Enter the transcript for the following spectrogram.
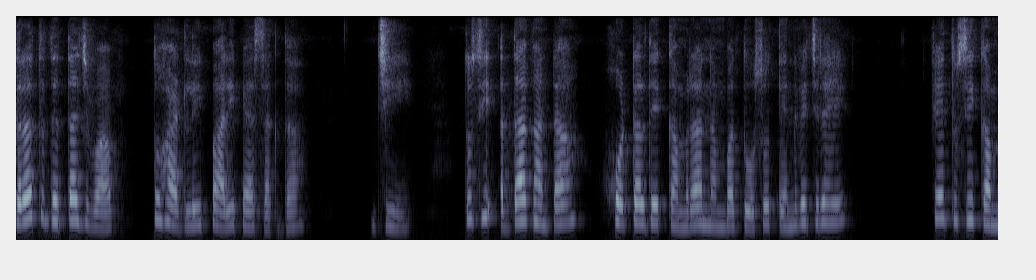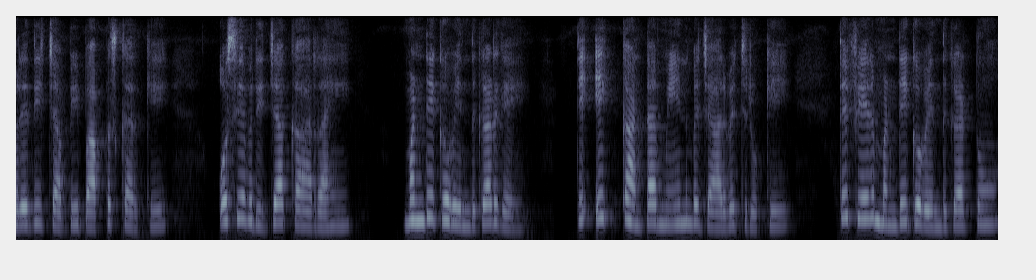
ਗਲਤ ਦਿੱਤਾ ਜਵਾਬ ਤੁਹਾਡੇ ਲਈ ਭਾਰੀ ਪੈ ਸਕਦਾ। ਜੀ, ਤੁਸੀਂ ਅੱਧਾ ਘੰਟਾ ਹੋਟਲ ਦੇ ਕਮਰਾ ਨੰਬਰ 203 ਵਿੱਚ ਰਹੇ। ਫਿਰ ਤੁਸੀਂ ਕਮਰੇ ਦੀ ਚਾਬੀ ਵਾਪਸ ਕਰਕੇ ਉਸੇ ਵਰੀਜਾ ਕਾਰ ਰਾਹੀਂ ਮੰਡੀ ਗੋਬਿੰਦਗੜ੍ਹ ਗਏ ਤੇ ਇੱਕ ਘੰਟਾ ਮੇਨ ਬਾਜ਼ਾਰ ਵਿੱਚ ਰੁਕੇ ਤੇ ਫਿਰ ਮੰਡੀ ਗੋਬਿੰਦਗੜ੍ਹ ਤੋਂ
